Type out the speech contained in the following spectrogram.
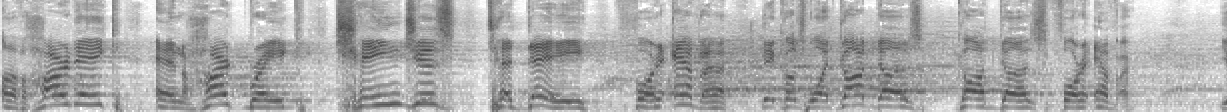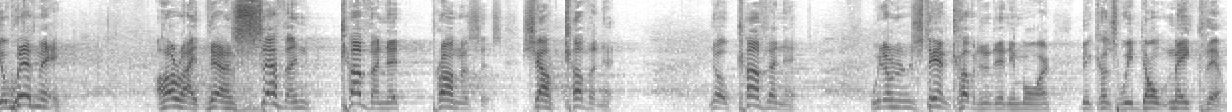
of heartache, and heartbreak changes today forever because what God does, God does forever. You with me? All right, there are seven covenant promises. Shout covenant. No, covenant. We don't understand covenant anymore because we don't make them.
